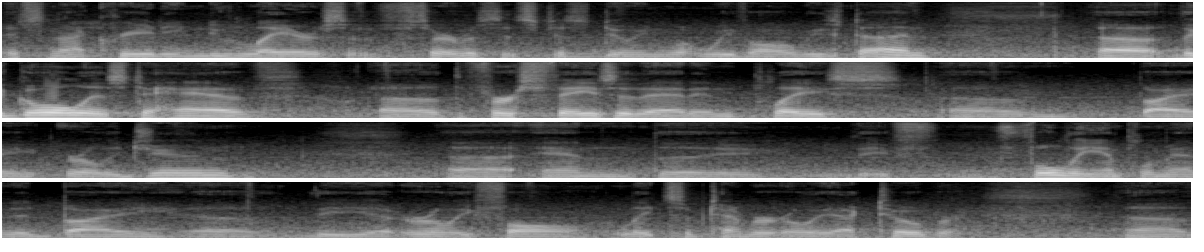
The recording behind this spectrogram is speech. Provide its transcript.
It's not creating new layers of service. It's just doing what we've always done. Uh, the goal is to have uh, the first phase of that in place um, by early June, uh, and the the fully implemented by uh, the early fall, late September, early October. Uh,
